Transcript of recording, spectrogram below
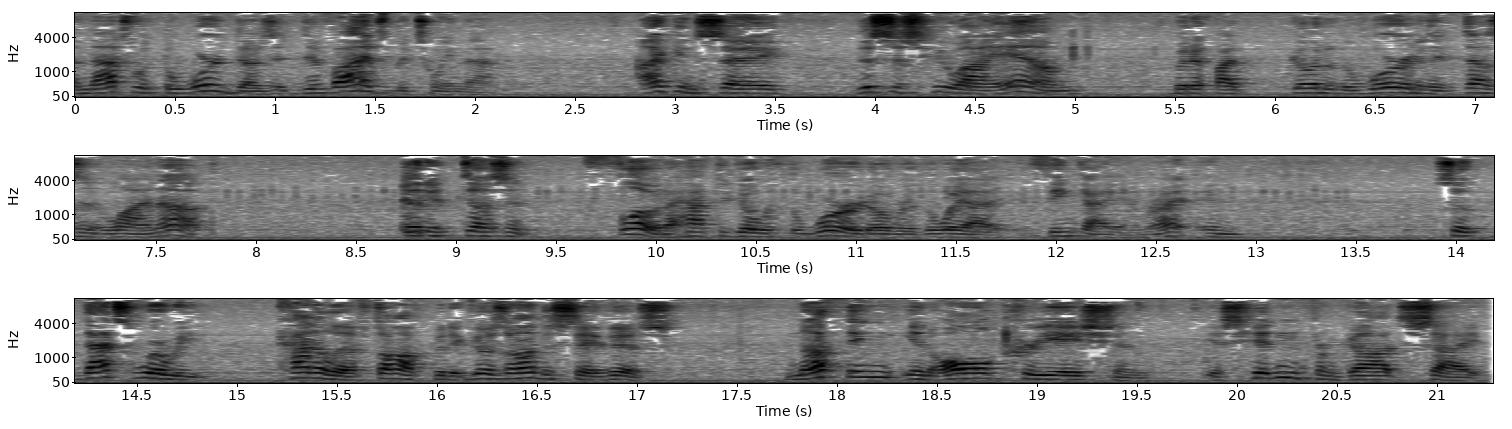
And that's what the word does. It divides between that. I can say, "This is who I am," but if I go to the word and it doesn't line up, then it doesn't float. I have to go with the word over the way I think I am, right? And so that's where we kind of left off, but it goes on to say this Nothing in all creation is hidden from God's sight.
